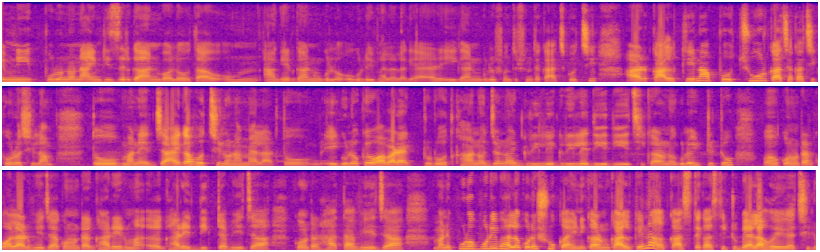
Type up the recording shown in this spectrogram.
এমনি পুরোনো নাইনটিজের গান বলো তাও আগের গানগুলো ওগুলোই ভালো লাগে। আর এই গানগুলো শুনতে শুনতে কাজ করছি। আর কালকে না প্রচুর কাছাকাছি করেছিলাম। তো মানে জায়গা হচ্ছিল না মেলার। তো এগুলোকেও আবার একটু রোদ খাওয়ানোর জন্য গ্রিলে গ্রিলে দিয়ে দিয়েছি। কারণ ওগুলো একটু একটু কোনোটার কলার ভেজা কোনোটার ঘাড়ের ঘাড়ের দিকটা ভেজা কোনোটার হাতা ভেজা। মানে পুরোপুরি ভালো করে শুকায়নি। কারণ কালকে না কাস্তে কাস্তে একটু বেলা হয়ে গেছিল।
